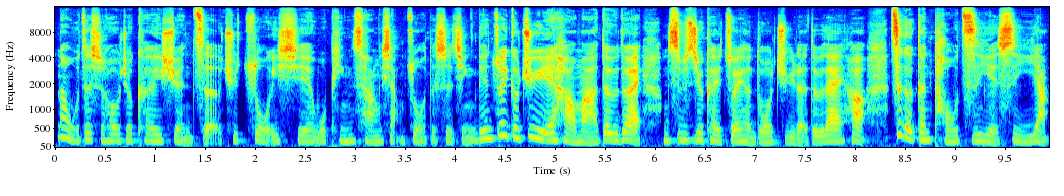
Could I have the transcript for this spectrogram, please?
那我这时候就可以选择去做一些我平常想做的事情，连追个剧也好嘛，对不对？你是不是就可以追很多剧了，对不对？哈，这个跟投资也是一样，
